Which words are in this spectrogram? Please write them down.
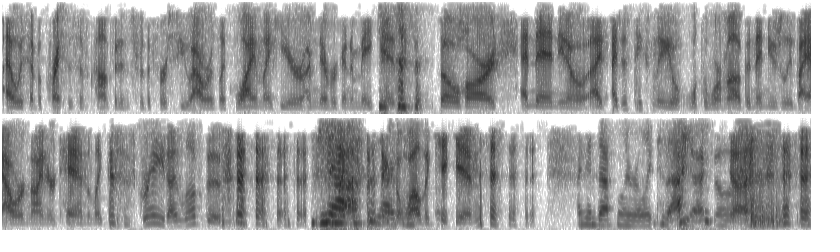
I always have a crisis of confidence for the first few hours. Like, why am I here? I'm never going to make it. It's so hard. And then you know, I, I just takes me a while to warm up. And then usually by hour nine or ten, I'm like, this is great. I love this. Yeah, it yeah, takes a while to kick in. I can definitely relate to that. Yeah, I feel yeah.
